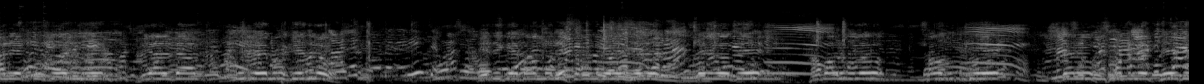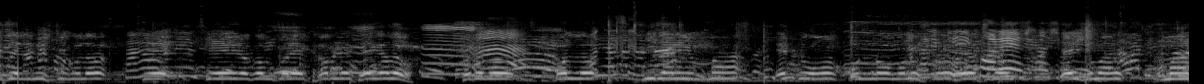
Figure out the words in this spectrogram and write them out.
আর একটু দই নিয়ে বিড়ালটার মুখে মাখিয়ে দিল। এদিকে ব্রাহ্মণের স্নান করে সেগুলোতে খাবারগুলো সব খেয়ে খেয়ে গেছে মিষ্টিগুলো কে কে এরকম করে খাবলে খেয়ে গেল। ছোট বলল মা একটু অন্য মনস্ক হয়েছিল সেই সময় আমার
